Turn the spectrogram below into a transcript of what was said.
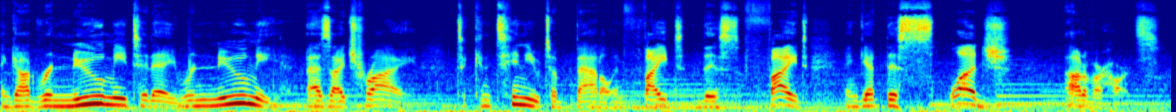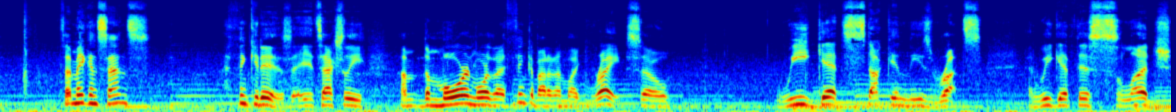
And God, renew me today. Renew me as I try to continue to battle and fight this fight and get this sludge out of our hearts. Is that making sense? I think it is. It's actually, um, the more and more that I think about it, I'm like, right. So we get stuck in these ruts and we get this sludge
